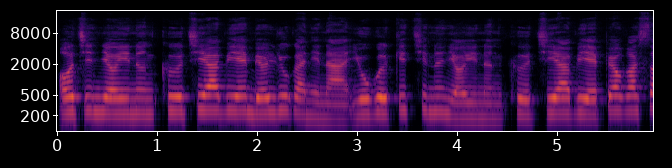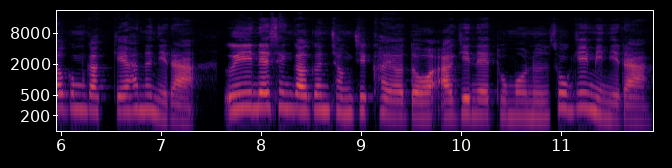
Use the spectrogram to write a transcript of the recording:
어진 여인은 그 지아비의 멸류관이나 욕을 끼치는 여인은 그 지아비의 뼈가 썩음 같게 하느니라. 의인의 생각은 정직하여도 악인의 도모는 속임이니라.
